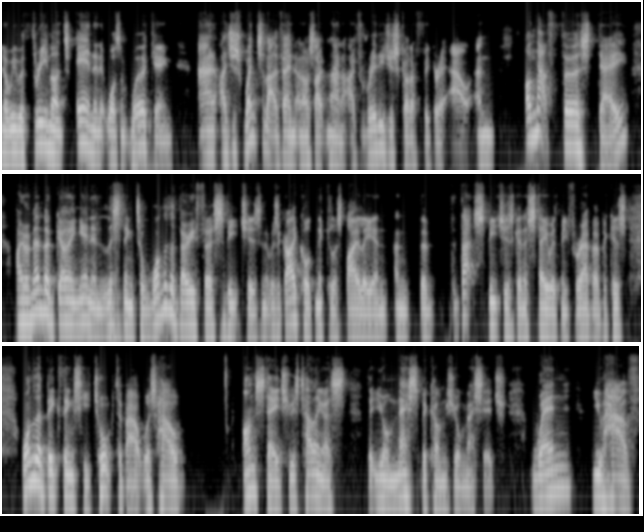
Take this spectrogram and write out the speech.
know, we were three months in, and it wasn't working. And I just went to that event, and I was like, man, I've really just got to figure it out. And on that first day, I remember going in and listening to one of the very first speeches, and it was a guy called Nicholas Bailey, and and the that speech is going to stay with me forever because one of the big things he talked about was how on stage he was telling us that your mess becomes your message when you have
